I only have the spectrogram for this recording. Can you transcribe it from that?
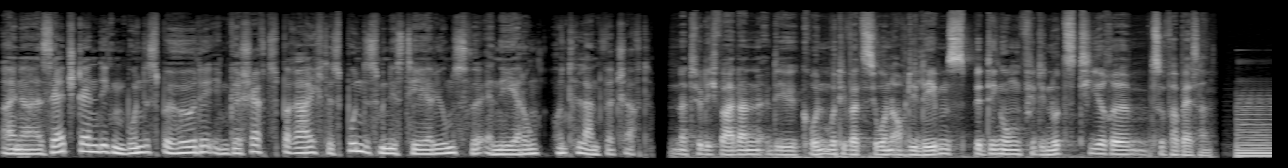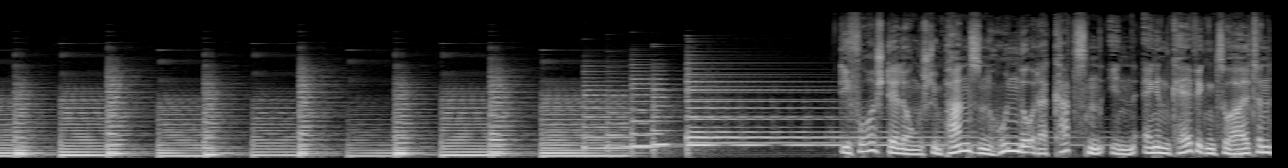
einer selbstständigen Bundesbehörde im Geschäftsbereich des Bundesministeriums für Ernährung und Landwirtschaft. Natürlich war dann die Grundmotivation auch die Lebensbedingungen für die Nutztiere zu verbessern. Die Vorstellung, Schimpansen, Hunde oder Katzen in engen Käfigen zu halten,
